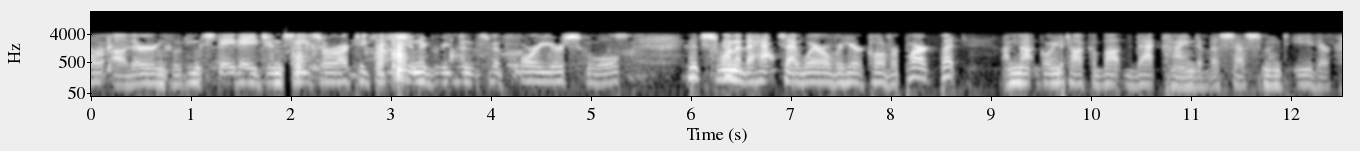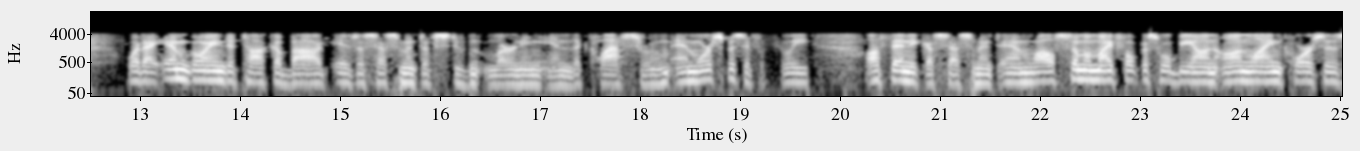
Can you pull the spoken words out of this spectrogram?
or other, including state agencies or articulation agreements with four-year schools. It's one of the hats I wear over here at Clover Park, but I'm not going to talk about that kind of assessment either. What I am going to talk about is assessment of student learning in the classroom, and more specifically, authentic assessment. And while some of my focus will be on online courses,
